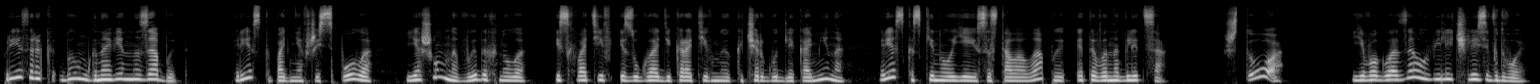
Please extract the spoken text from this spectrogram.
Призрак был мгновенно забыт. Резко поднявшись с пола, я шумно выдохнула и, схватив из угла декоративную кочергу для камина, резко скинула ею со стола лапы этого наглеца. «Что?» Его глаза увеличились вдвое.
